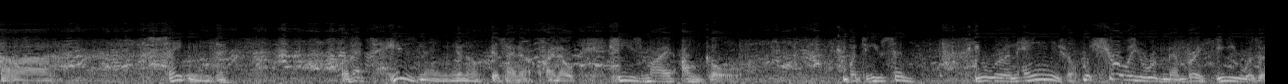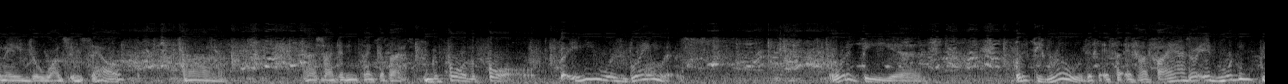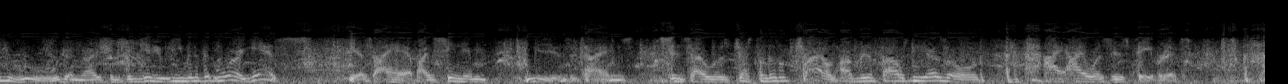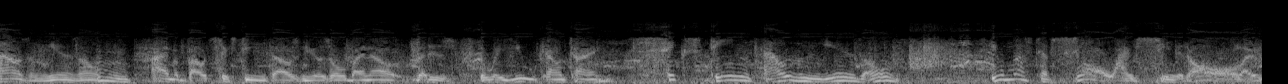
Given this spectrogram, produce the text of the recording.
Uh, Satan. Well, that's his name, you know. Yes, I know, I know. He's my uncle. But you said you were an angel. Well, surely you remember he was an angel once himself. Ah, yes, I didn't think of that. Before the fall. But he was blameless. Would it be, uh, would it be rude if, if, if, if I asked? So it wouldn't be rude, and I should forgive you even if it were. Yes. Yes, I have. I've seen him millions of times since I was just a little child, hardly a thousand years old. I, I was his favorite. A thousand years old. Hmm, I'm about 16,000 years old by now. That is the way you count time. Sixteen thousand years old. You must have seen. Oh, I've seen it all. I,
